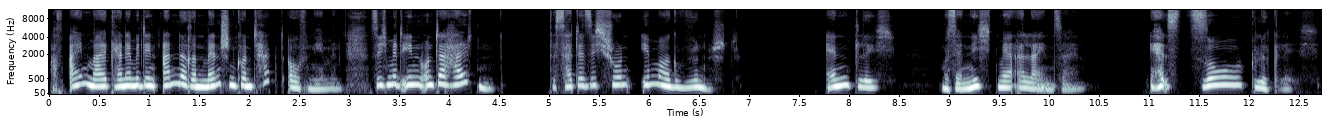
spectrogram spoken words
Auf einmal kann er mit den anderen Menschen Kontakt aufnehmen, sich mit ihnen unterhalten. Das hat er sich schon immer gewünscht. Endlich muss er nicht mehr allein sein. Er ist so glücklich.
